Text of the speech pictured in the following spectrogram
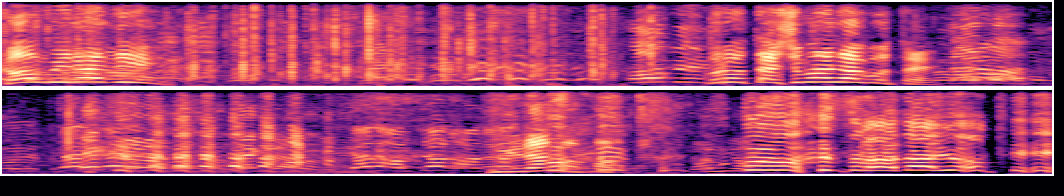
Kam inadi. Abi. Bro taşıma ne gote? Gel amca amca. Mine kapat. Bu sırada yoktu. Gel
